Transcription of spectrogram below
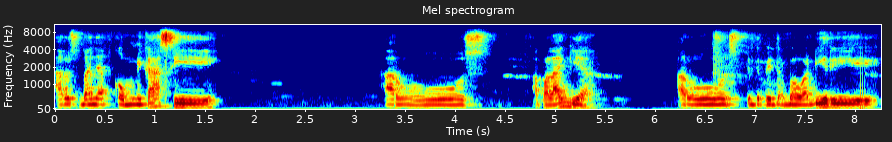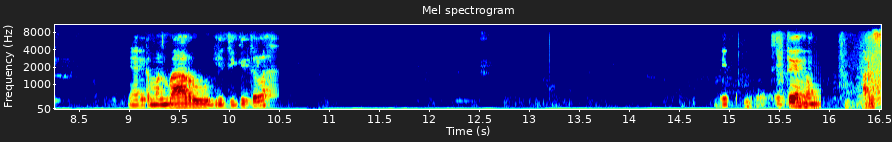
Harus banyak komunikasi. Harus apalagi ya? Harus pinter-pinter bawa diri nyari teman baru gitu gitulah itu, itu yang harus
